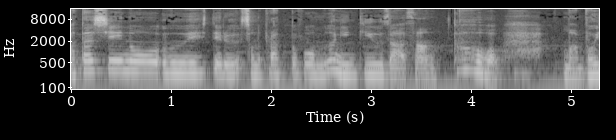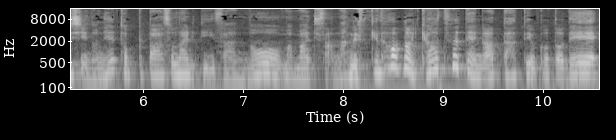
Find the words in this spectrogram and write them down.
私の運営してるそのプラットフォームの人気ユーザーさんとまあ、 Voicy のねトップパーソナリティさんの、まあ、マーチさんなんですけど の共通点があったっていうことで、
